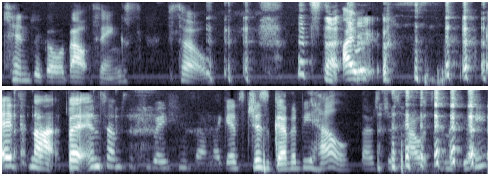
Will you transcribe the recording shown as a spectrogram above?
tend to go about things. So. That's not I true. it's not but in some situations i'm like it's just gonna be hell that's just how it's gonna be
